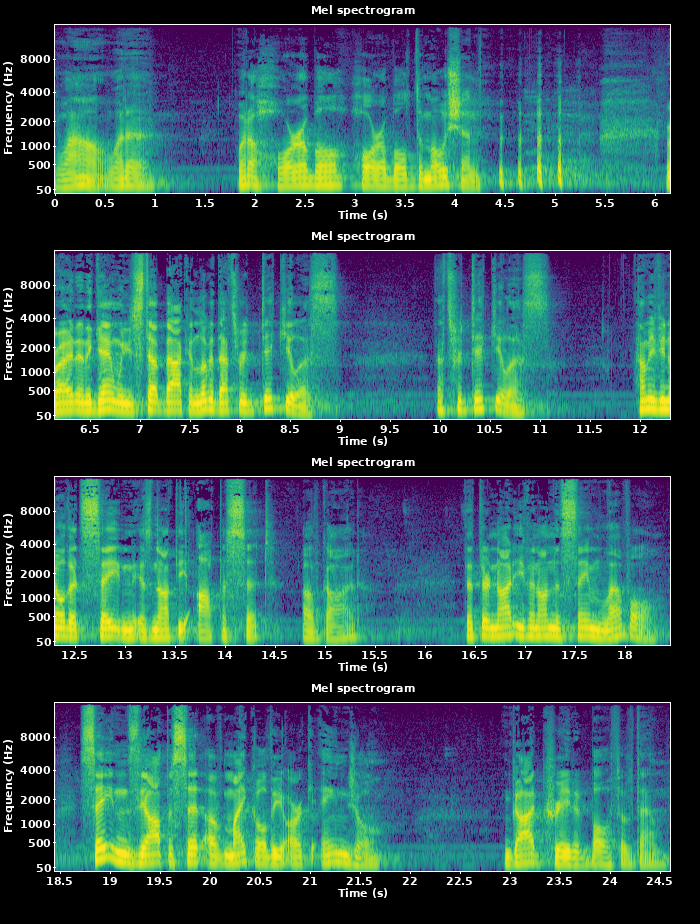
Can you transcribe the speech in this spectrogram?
Wow, what a what a horrible, horrible demotion. right? And again, when you step back and look at that's ridiculous. That's ridiculous. How many of you know that Satan is not the opposite of God? that they're not even on the same level. Satan's the opposite of Michael the archangel. God created both of them.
